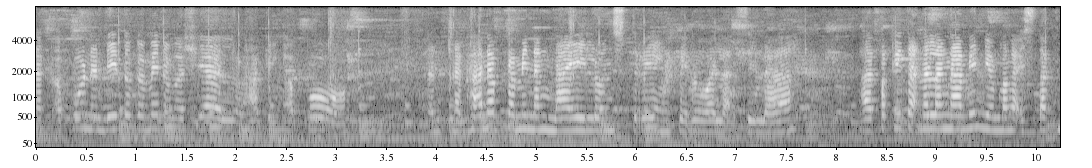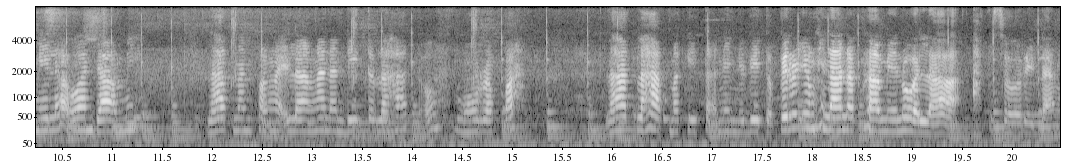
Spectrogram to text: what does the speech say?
anak apo, nandito kami na masyal, aking apo. Naghanap kami ng nylon string pero wala sila. At pakita na lang namin yung mga stock nila. Oh, ang dami. Lahat ng pangailangan nandito lahat. Oh, mura pa. Lahat-lahat makita ninyo dito. Pero yung hinanap namin wala. Sorry lang.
